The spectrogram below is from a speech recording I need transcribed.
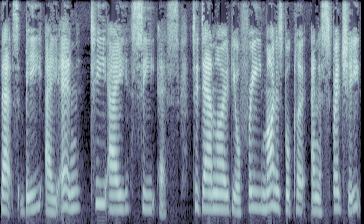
That's B A N T A C S to download your free miner's booklet and a spreadsheet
